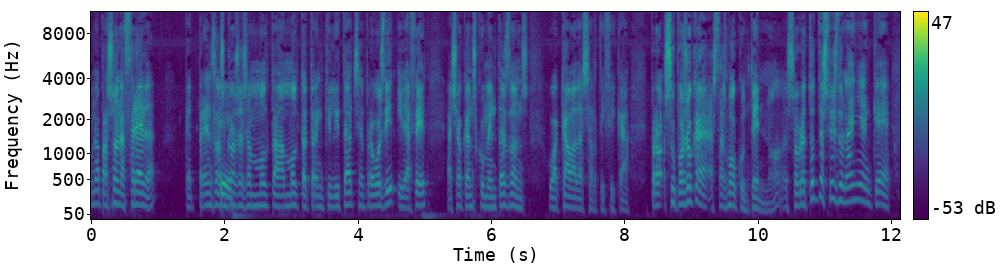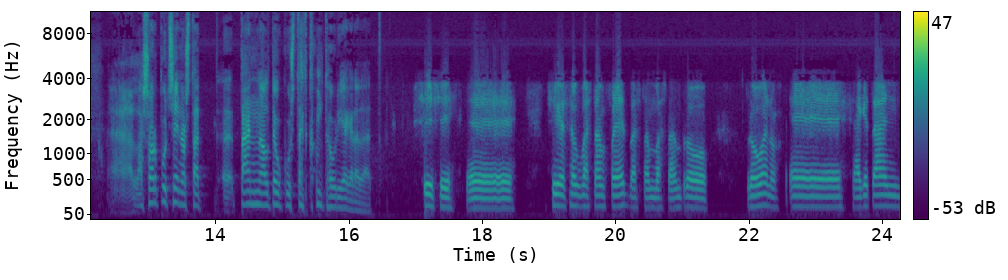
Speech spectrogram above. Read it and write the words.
una persona freda, que et prens les Sí. coses amb molta, amb molta tranquil·litat, sempre ho has dit, i de fet, això que ens comentes doncs, ho acaba de certificar. Però suposo que estàs molt content, no? Sobretot després d'un any en què eh, la sort potser no ha estat eh, tan al teu costat com t'hauria agradat. Sí, sí. Eh, sí que sóc bastant fred, bastant, bastant, però, però bueno, eh, aquest any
